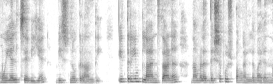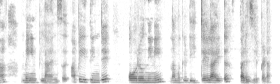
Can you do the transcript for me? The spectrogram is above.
മുയൽ ചെവിയൻ വിഷ്ണുക്രാന്തി. ഇത്രയും പ്ലാന്റ്സ് ആണ് നമ്മൾ ദശപുഷ്പങ്ങളിൽ വരുന്ന മെയിൻ പ്ലാന്റ്സ് അപ്പോൾ ഇതിന്റെ ഓരോന്നിനെയും നമുക്ക് ഡീറ്റെയിൽ ആയിട്ട് പരിചയപ്പെടാം.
